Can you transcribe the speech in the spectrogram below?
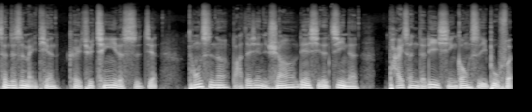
甚至是每天可以去轻易的实践。同时呢，把这些你需要练习的技能排成你的例行公事一部分。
